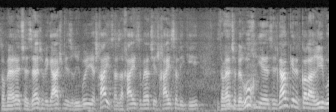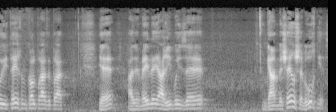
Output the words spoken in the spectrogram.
זאת אומרת שזה שבגשמיס ריבוי יש חייס, אז החייס זאת אומרת שיש חייס הליקי, זאת אומרת שברוכניאס יש גם כן את כל הריבוי, תכן כל פרט ופרט. Yeah, אז ממילא הריבוי זה גם בשיר שברוכניאס.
